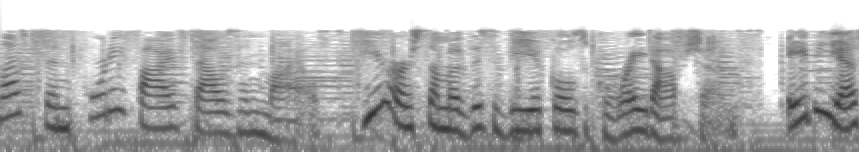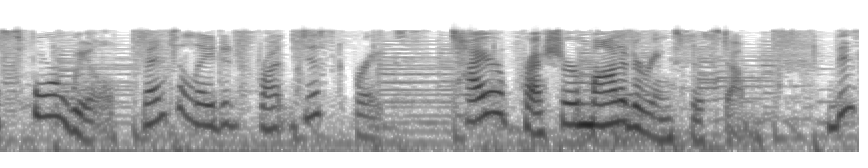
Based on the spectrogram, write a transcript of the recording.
less than 45,000 miles. Here are some of this vehicle's great options. ABS four-wheel, ventilated front disc brakes, tire pressure monitoring system. This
